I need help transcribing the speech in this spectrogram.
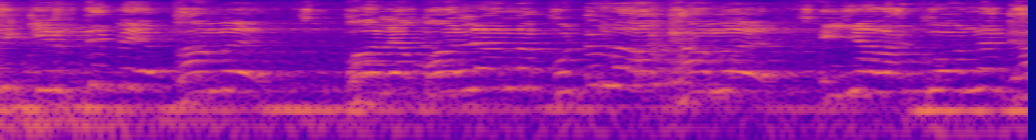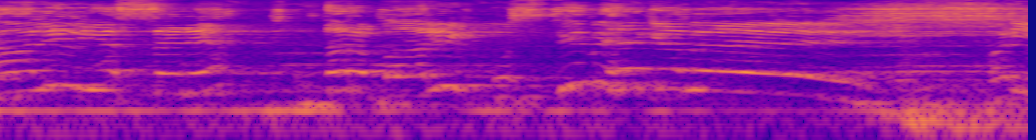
त्याची कीर्ती बेफाम भोल्या भोल्यांना फुटला घाम। याला कोण घालील यस्सेने दरबारी कुस्ती बेगम। बडी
